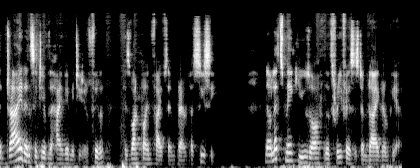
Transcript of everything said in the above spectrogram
the dry density of the highway material fill is 1.57 gram per cc. Now let's make use of the three-phase system diagram here.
